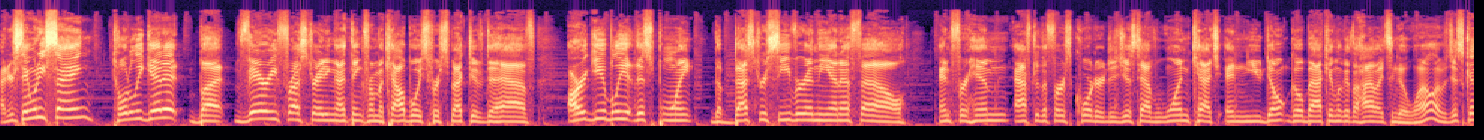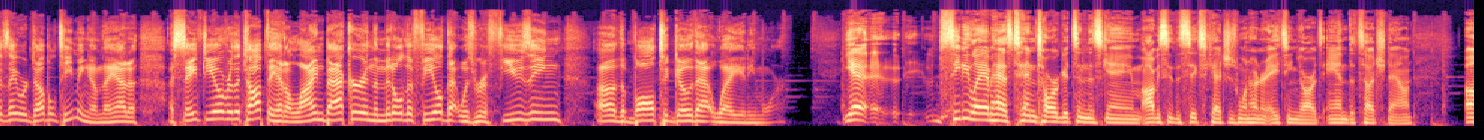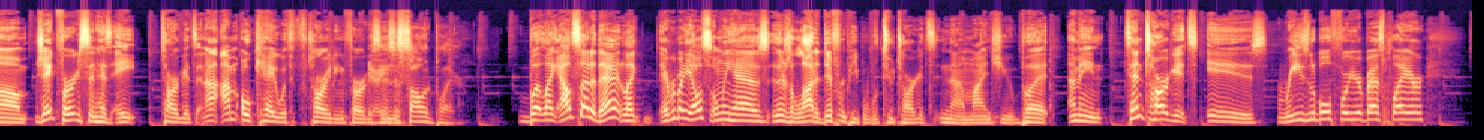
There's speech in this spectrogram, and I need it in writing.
I understand what he's saying, totally get it, but very frustrating, I think, from a Cowboys perspective to have arguably at this point the best receiver in the NFL. And for him after the first quarter to just have one catch, and you don't go back and look at the highlights and go, well, it was just because they were double teaming him. They had a, a safety over the top. They had a linebacker in the middle of the field that was refusing uh, the ball to go that way anymore. Yeah, CeeDee Lamb has 10 targets in this game. Obviously, the six catches, 118 yards, and the touchdown. Um, Jake Ferguson has eight targets, and I, I'm okay with targeting Yeah, Ferguson. he's a solid player. but like outside of that, like everybody else only has. There's a lot of different people with two targets now, mind you. But I mean, 10 targets is reasonable for your best player.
